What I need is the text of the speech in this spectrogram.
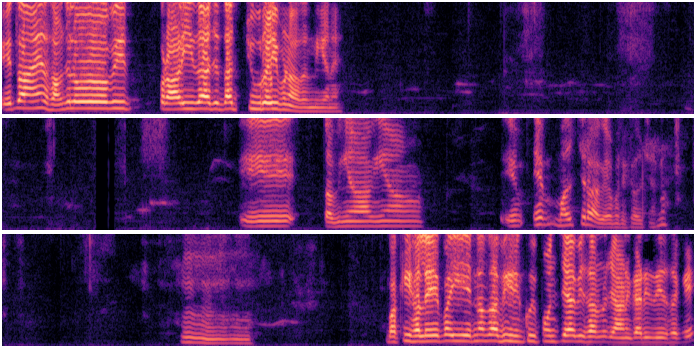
ਇਹ ਤਾਂ ਐ ਸਮਝ ਲਓ ਵੀ ਪਰਾਲੀ ਦਾ ਜਿੱਦਾਂ ਚੂਰਾ ਹੀ ਬਣਾ ਦਿੰਦੀਆਂ ਨੇ। ਇਹ ਤਵੀਆਂ ਆ ਗਈਆਂ। ਇਹ ਇਹ ਮਲਚਰ ਆ ਗਿਆ ਮੇਰੇ ਖਿਆਲ ਚ ਹਨਾ ਹੂੰ ਬਾਕੀ ਹਲੇ ਭਾਈ ਇਹਨਾਂ ਦਾ ਵੀ ਕੋਈ ਪਹੁੰਚਿਆ ਵੀ ਸਾਨੂੰ ਜਾਣਕਾਰੀ ਦੇ ਸਕੇ,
